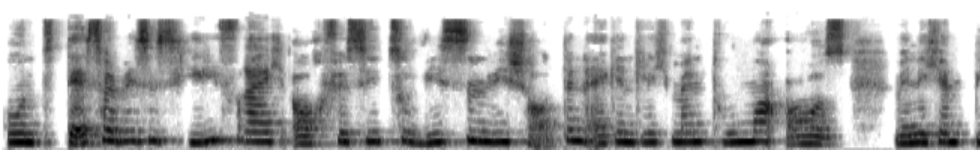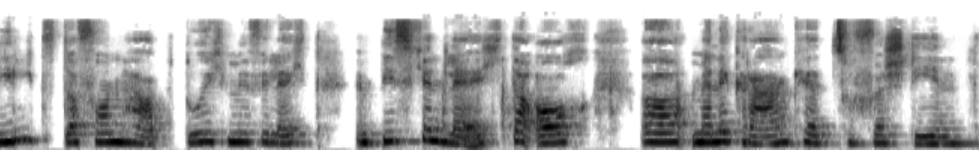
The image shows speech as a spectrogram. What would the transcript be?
Und deshalb ist es hilfreich, auch für sie zu wissen, wie schaut denn eigentlich mein Tumor aus? Wenn ich ein Bild davon habe, tue ich mir vielleicht ein bisschen leichter auch äh, meine Krankheit zu verstehen.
